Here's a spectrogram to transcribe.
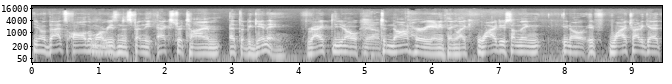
you know that's all the more mm-hmm. reason to spend the extra time at the beginning, right? You know, yeah. to not hurry anything. Like why do something? You know, if why try to get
